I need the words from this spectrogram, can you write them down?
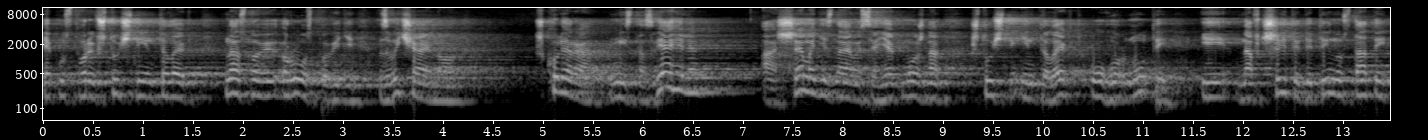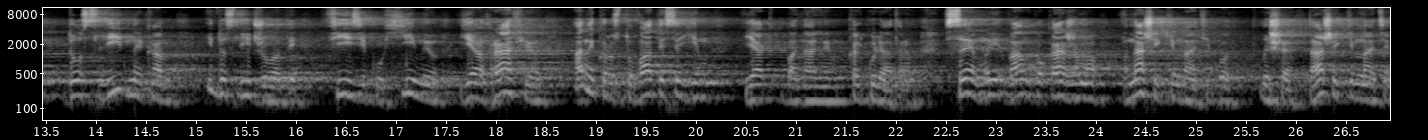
яку створив штучний інтелект на основі розповіді звичайного школяра міста Звягеля. А ще ми дізнаємося, як можна штучний інтелект огорнути і навчити дитину стати дослідником і досліджувати фізику, хімію, географію, а не користуватися їм як банальним калькулятором. Все ми вам покажемо в нашій кімнаті, бо лише в нашій кімнаті,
